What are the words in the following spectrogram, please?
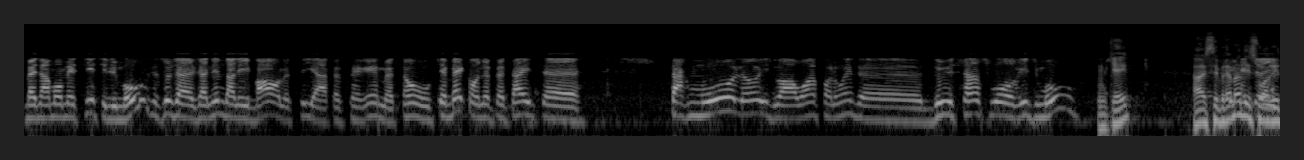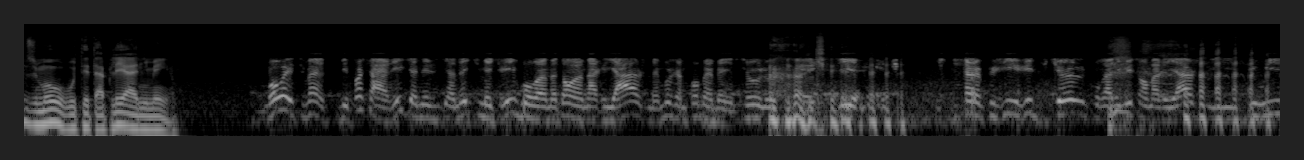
Ben, dans mon métier, c'est l'humour. C'est sûr, j'a- j'anime dans les bars, là, tu sais, il y a à peu près, mettons, au Québec, on a peut-être, euh, par mois, là, il doit avoir pas loin de 200 soirées d'humour. OK. Ah, c'est vraiment des soirées d'humour où tu es appelé à animer. Oui, oui, souvent. Des fois, ça arrive. Il y en a, il y en a qui m'écrivent pour, euh, mettons, un mariage, mais moi, j'aime pas bien ben ça. Là. je, dis, un prix ridicule pour animer son mariage. Puis il dit oui,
